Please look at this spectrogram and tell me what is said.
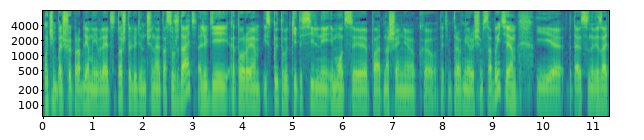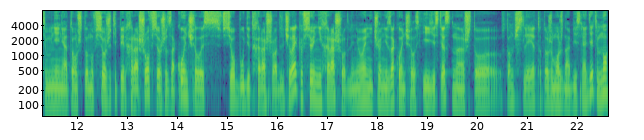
очень большой проблемой является то, что люди начинают осуждать людей, которые испытывают какие-то сильные эмоции по отношению к вот этим травмирующим событиям, и пытаются навязать им мнение о том, что ну все же теперь хорошо, все же закончилось, все будет хорошо. А для человека все нехорошо, для него ничего не закончилось. И естественно, что в том числе это тоже можно объяснять детям, но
